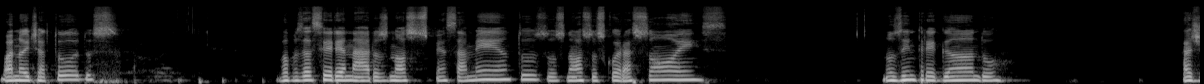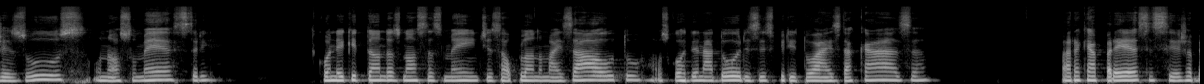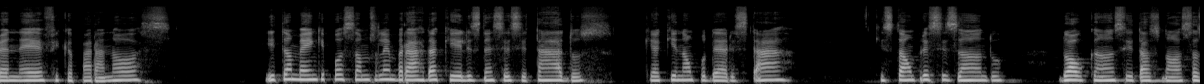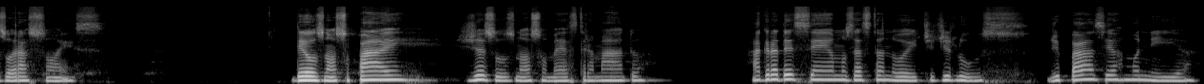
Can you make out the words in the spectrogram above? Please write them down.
Boa noite a todos. Vamos serenar os nossos pensamentos, os nossos corações, nos entregando a Jesus, o nosso Mestre, conectando as nossas mentes ao plano mais alto, aos coordenadores espirituais da casa, para que a prece seja benéfica para nós e também que possamos lembrar daqueles necessitados que aqui não puderam estar, que estão precisando do alcance das nossas orações. Deus nosso Pai, Jesus nosso Mestre amado, agradecemos esta noite de luz, de paz e harmonia,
